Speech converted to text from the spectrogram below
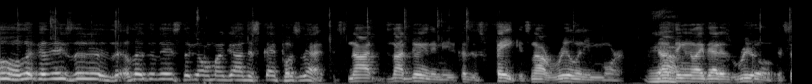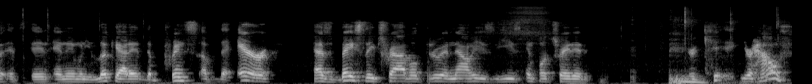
Oh, look at this! Look, at- look at this! Look! Oh my God, this guy posted that. It's not. It's not doing anything because it's fake. It's not real anymore. Yeah. Nothing like that is real. It's it's and and then when you look at it, the prince of the air has basically traveled through, and now he's he's infiltrated your ki- your house.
